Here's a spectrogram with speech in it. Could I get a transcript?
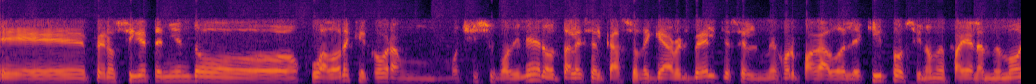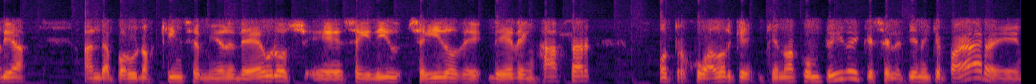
Eh, pero sigue teniendo jugadores que cobran muchísimo dinero. Tal es el caso de Garrett Bell, que es el mejor pagado del equipo. Si no me falla la memoria, anda por unos 15 millones de euros, eh, seguido, seguido de, de, Eden Hazard, otro jugador que, que, no ha cumplido y que se le tiene que pagar. Eh,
